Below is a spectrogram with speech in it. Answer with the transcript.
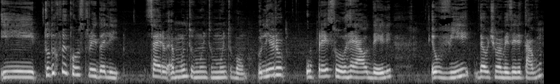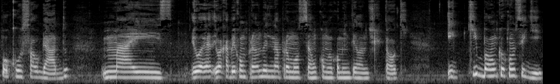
E tudo que foi construído ali, sério, é muito, muito, muito bom. O livro, o preço real dele, eu vi da última vez ele tava um pouco salgado, mas eu, eu acabei comprando ele na promoção, como eu comentei lá no TikTok. E que bom que eu consegui.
